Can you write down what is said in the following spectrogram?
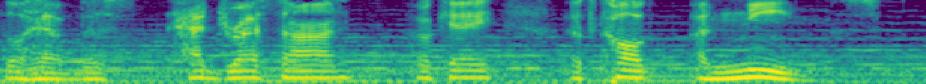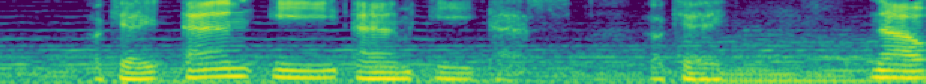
they'll have this headdress on, okay? That's called a nemes, okay? N E M E S, okay? Now,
